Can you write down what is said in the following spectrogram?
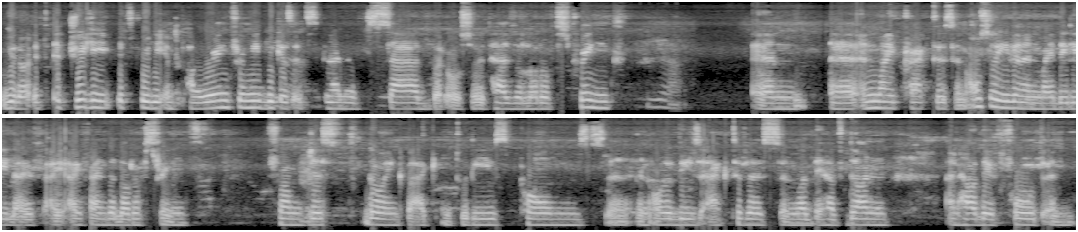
you know it, it really it's really empowering for me because it's kind of sad but also it has a lot of strength. Yeah and uh, in my practice and also even in my daily life I, I find a lot of strength from just going back into these poems uh, and all of these activists and what they have done and how they fought and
